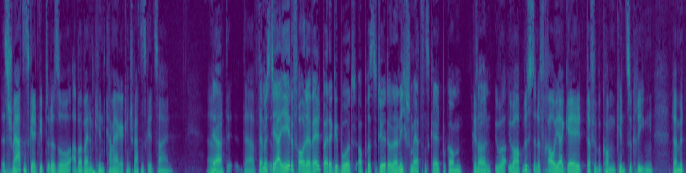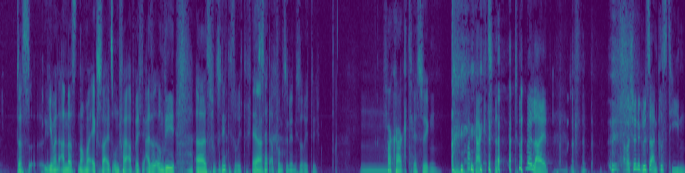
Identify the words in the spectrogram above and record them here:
es Schmerzensgeld gibt oder so, aber bei einem Kind kann man ja gar kein Schmerzensgeld zahlen. Ja. d- Da, Da müsste ja jede Frau der Welt bei der Geburt, ob Prostituierte oder nicht, Schmerzensgeld bekommen Genau. sollen. Über, überhaupt müsste eine Frau ja Geld dafür bekommen, ein Kind zu kriegen, damit das jemand anders nochmal extra als Unfall abrechnet. Also irgendwie, äh, es funktioniert nicht so richtig. Ja. Das Setup funktioniert nicht so richtig. Verkackt. Deswegen verkackt. Tut mir leid. Aber schöne Grüße an Christine.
